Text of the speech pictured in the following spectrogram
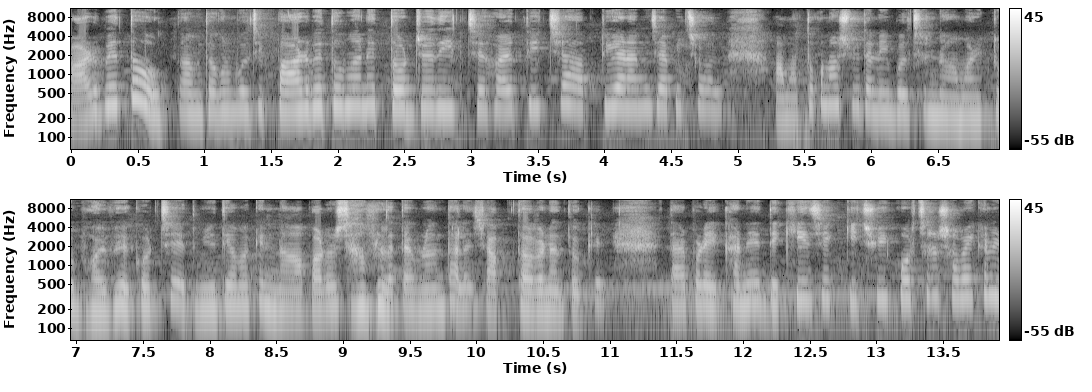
পারবে তো? তো আমি তখন বলছি, পারবে তো মানে তোর যদি ইচ্ছে হয়, তুই চাপ, তুই আর আমি যাবি চল। আমার তো কোনো অসুবিধা নেই, বলছে, না, আমার একটু ভয় ভয় করছে, তুমি যদি আমাকে না পারো সামলাতে বললাম তাহলে চাপতে হবে না তোকে। তারপরে এখানে দেখি যে, কিছুই করছে না, সবাই এখানে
